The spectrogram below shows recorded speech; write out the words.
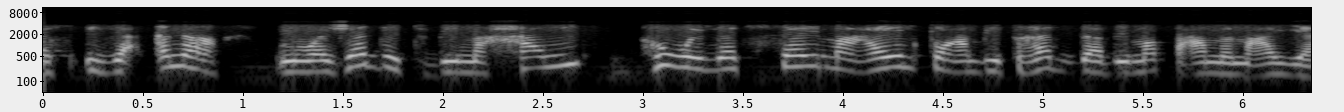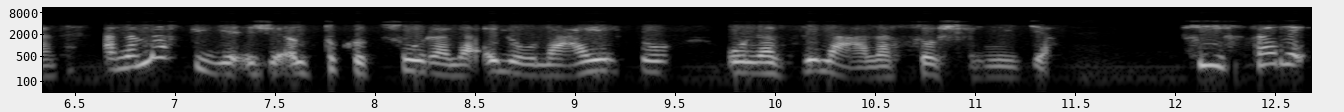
بس إذا أنا انوجدت بمحل هو let's say مع عائلته عم بيتغدى بمطعم معين. أنا ما في إجي ألتقط صورة لإله ولعائلته ونزلها على ال social media. في فرق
